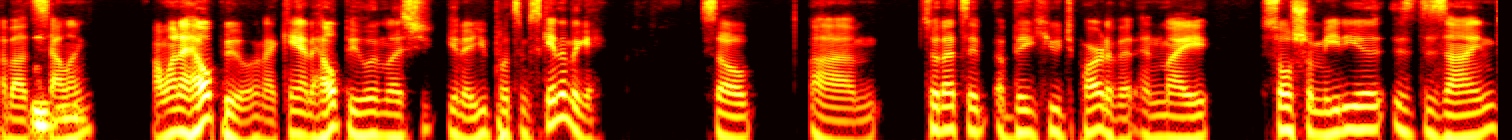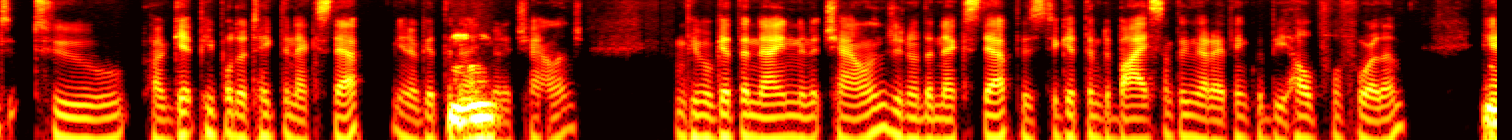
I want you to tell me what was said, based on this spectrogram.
about Mhm. selling. I want to help you, and I can't help you unless you, you know you put some skin in the game. So, um, so that's a, a big, huge part of it. And my social media is designed to uh, get people to take the next step. You know, get the Mhm. nine minute challenge. When people get the nine minute challenge, you know, the next step is to get them to buy something that I think would be helpful for them. Mhm.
